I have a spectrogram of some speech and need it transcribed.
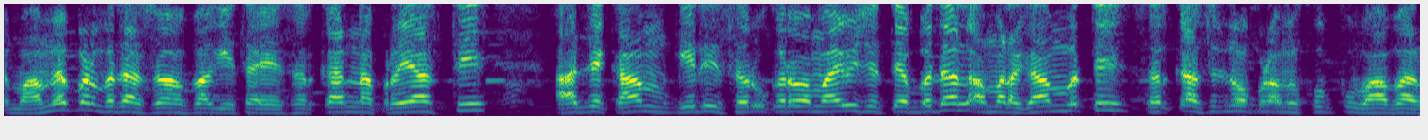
એમાં અમે પણ બધા સહભાગી થાય સરકારના પ્રયાસથી આજે કામગીરી શરૂ કરવામાં આવી છે. તે બદલ અમારા ગામ વતી સરકારશ્રીનો પણ અમે ખૂબ ખૂબ આભાર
